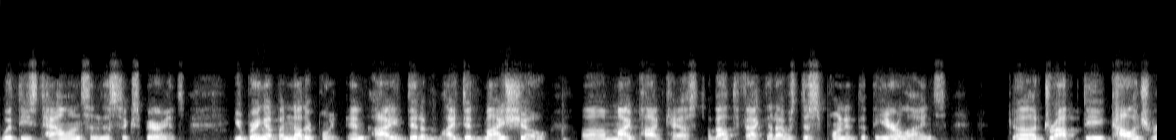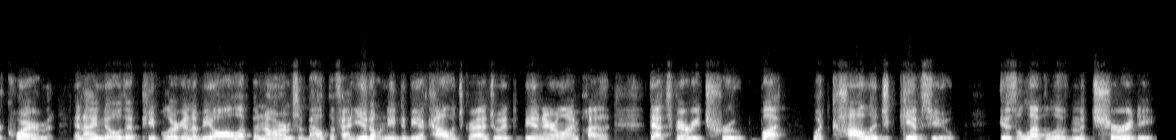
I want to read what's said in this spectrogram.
with these talents and this experience. You bring up another point, and I did a I did my show, uh, my podcast about the fact that I was disappointed that the airlines uh, dropped the college requirement. And I know that people are going to be all up in arms about the fact you don't need to be a college graduate to be an airline pilot. That's very true, but what college gives you is a level of maturity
